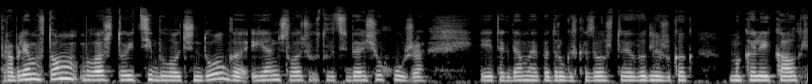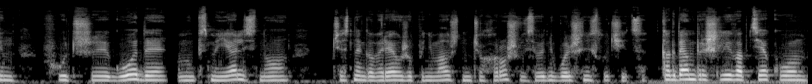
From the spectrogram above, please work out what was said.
Проблема в том была, что идти было очень долго, и я начала чувствовать себя еще хуже. И тогда моя подруга сказала, что я выгляжу как Макалей Калкин в худшие годы. Мы посмеялись, но честно говоря, уже понимала, что ничего хорошего сегодня больше не случится. Когда мы пришли в аптеку,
